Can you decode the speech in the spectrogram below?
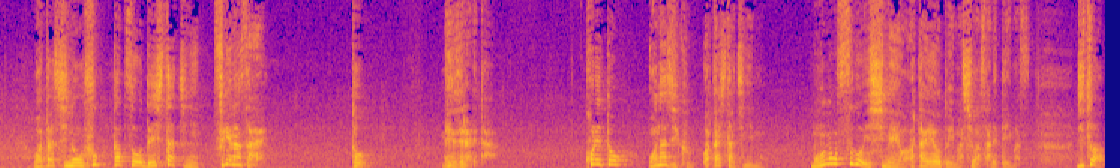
「私の復活を弟子たちに告げなさい」と命ぜられた。これと同じく私たちにもものすごい使命を与えようと今主はされています。実は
